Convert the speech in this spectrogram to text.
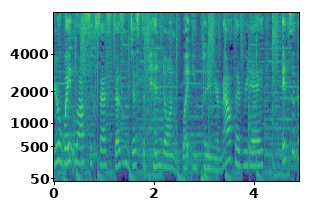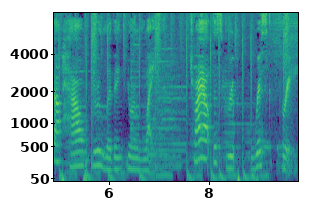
Your weight loss success doesn't just depend on what you put in your mouth every day, it's about how you're living your life. Try out this group risk free.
